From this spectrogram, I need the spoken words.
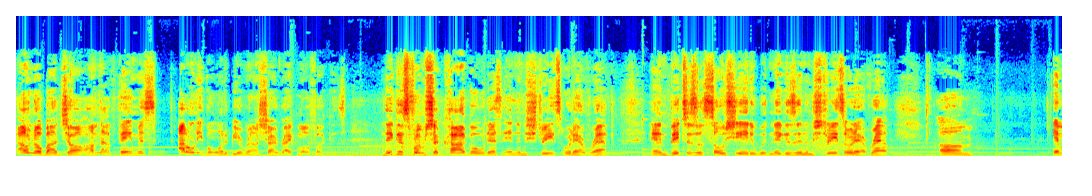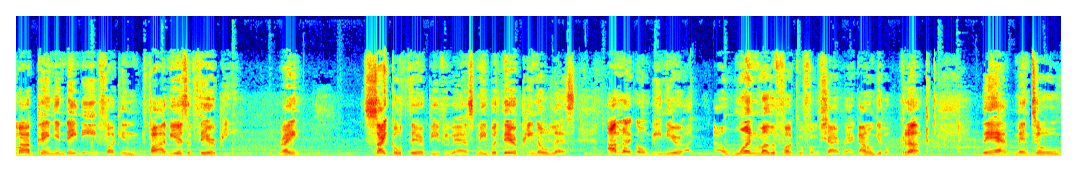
I don't know about y'all. I'm not famous. I don't even want to be around Chiraq motherfuckers. Niggas from Chicago that's in them streets or that rap, and bitches associated with niggas in them streets or that rap. Um, in my opinion, they need fucking five years of therapy, right? Psychotherapy, if you ask me, but therapy no less. I'm not gonna be near a, a one motherfucker from Chiraq. I don't give a fuck. They have mental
